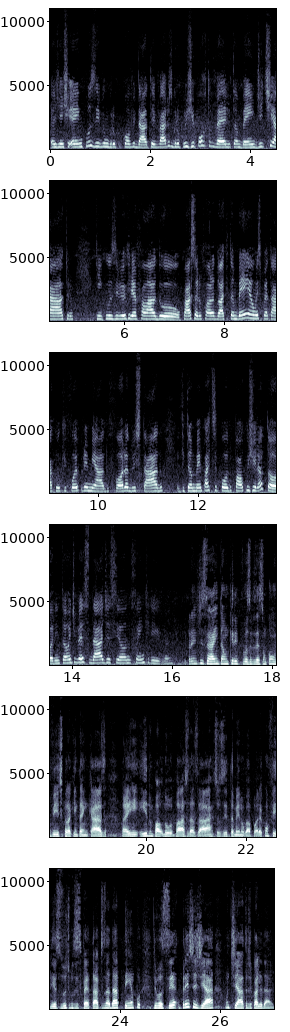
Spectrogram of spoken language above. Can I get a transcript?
a gente é inclusive um grupo convidado, teve vários grupos de Porto Velho também, de teatro, que inclusive eu queria falar do Pássaro Fora do Ar, que também é um espetáculo que foi premiado fora do estado e que também participou do palco giratório. Então a diversidade esse ano foi incrível. Para a gente encerrar, então, queria que você fizesse um convite para quem está em casa, para ir, ir no, no, Palácio das Artes e também no Guaporé, conferir esses últimos espetáculos, ainda dá tempo de você prestigiar um teatro de qualidade.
